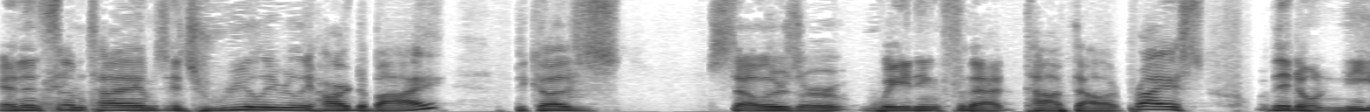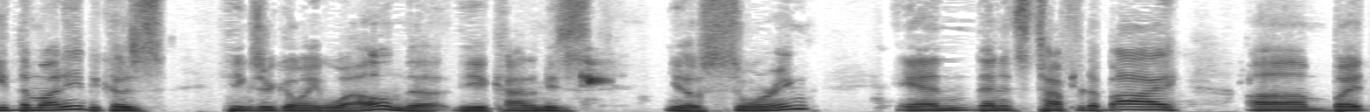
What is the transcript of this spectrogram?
And then sometimes it's really, really hard to buy because sellers are waiting for that top dollar price. They don't need the money because things are going well and the, the economy's, you know, soaring. And then it's tougher to buy. Um, but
